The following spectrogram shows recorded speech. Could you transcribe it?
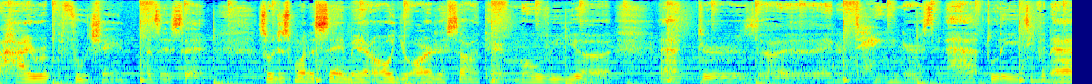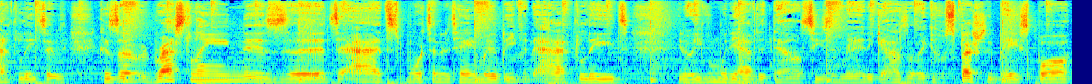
higher up the food chain, as they say. So just want to say, man, all you artists out there, movie uh, actors, uh, entertainers, athletes, even athletes, because uh, wrestling is uh, it's sports entertainment, but even athletes, you know, even when you have the down season, man, you guys are like, especially baseball,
